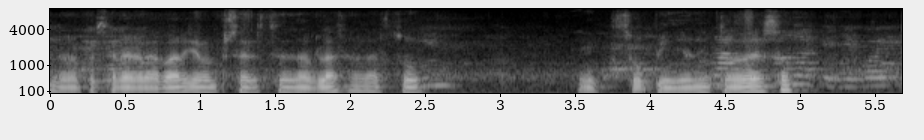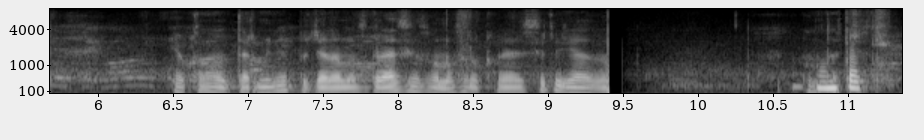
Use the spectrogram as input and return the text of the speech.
le voy a empezar a grabar, ya va a empezar a hablar, a dar su, su opinión y todo eso. Y cuando termine, pues ya nada más gracias o no sé lo que voy a decir y ya. Un tache.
